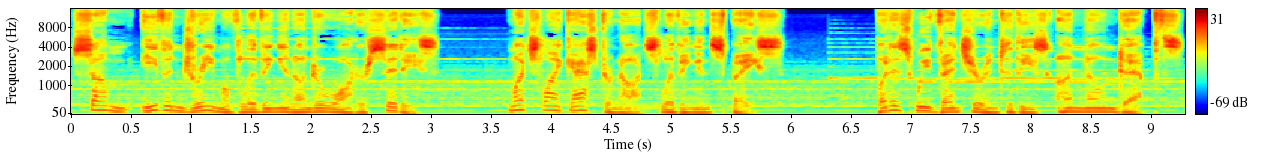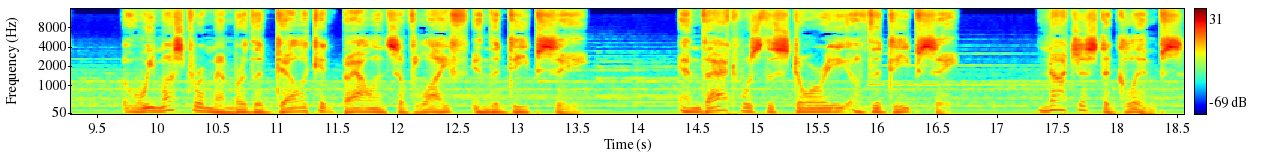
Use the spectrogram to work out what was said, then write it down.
Some even dream of living in underwater cities, much like astronauts living in space. But as we venture into these unknown depths, we must remember the delicate balance of life in the deep sea. And that was the story of the deep sea. Not just a glimpse,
